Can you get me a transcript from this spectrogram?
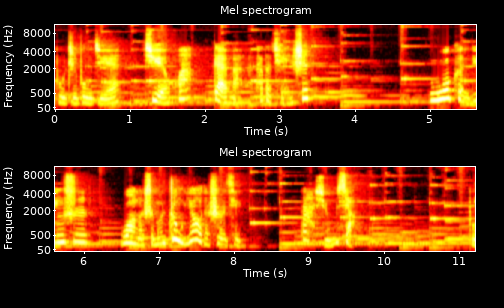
不知不觉，雪花盖满了他的全身。我肯定是。忘了什么重要的事情？大熊想。不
